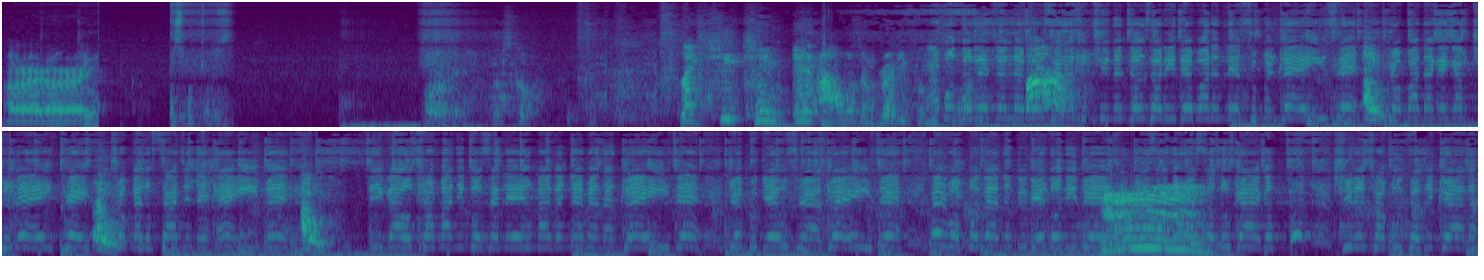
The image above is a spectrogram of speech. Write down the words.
Alright, alright. Alright, let's go. Like he came in, I wasn't ready for this 아몬드 one. 레젤레 베이스가 숨쉬는 전설이 돼버린 내 24세 벽바닥에 감춘 AK 정가족 사진의 에임에 네가 5천만인 곳에 내 음악은 내면 안 돼 이제 예쁘게 웃어야 돼 이제 앨범보다는 그게 돈이 돼 그래서 놀랐어 누가 이거 쉬는 척 터진 거 하나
